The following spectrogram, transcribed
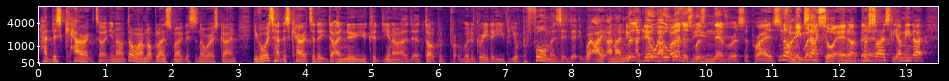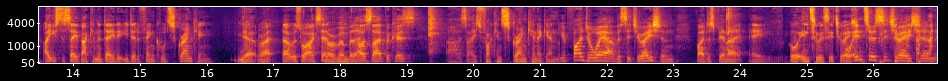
had this character, you know. Don't worry, I'm not blowing smoke. This is not where it's going. You've always had this character that, that I knew you could, you know. uh, Doc would would agree that you, your performers. It, it- where I and I knew. I knew Ill, about Ill both Manors of was never a surprise No, for me when I exactly. saw Ed up there. Precisely. I mean, I, I used to say back in the day that you did a thing called scranking, Yeah. right? That was what I said. I remember that. I was like, because oh, it's like he's fucking scranking again. You'd find your way out of a situation by just being like, hey, Or into a situation. or into a situation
